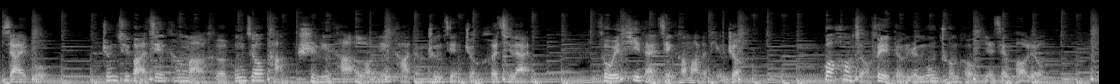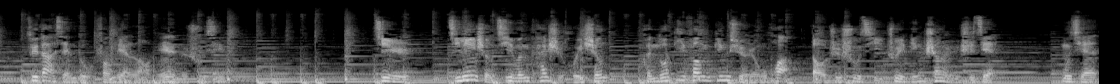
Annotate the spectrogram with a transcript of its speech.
下一步，争取把健康码和公交卡、市民卡、老年卡等证件整合起来。作为替代健康码的凭证，挂号缴费等人工窗口也将保留，最大限度方便老年人的出行。近日，吉林省气温开始回升，很多地方冰雪融化，导致数起坠冰伤人事件。目前，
